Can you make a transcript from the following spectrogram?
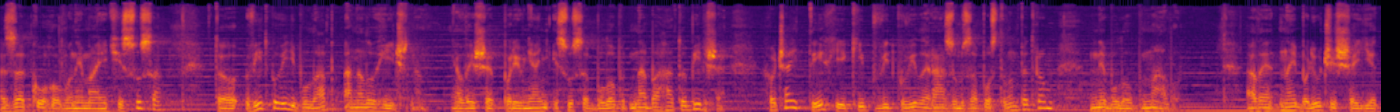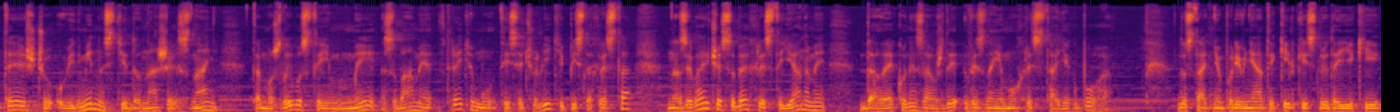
за кого вони мають Ісуса, то відповідь була б аналогічна. Лише порівнянь Ісуса було б набагато більше, хоча й тих, які б відповіли разом з апостолом Петром, не було б мало. Але найболючіше є те, що у відмінності до наших знань та можливостей ми з вами в третьому тисячолітті після Христа, називаючи себе християнами, далеко не завжди визнаємо Христа як Бога. Достатньо порівняти кількість людей, які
